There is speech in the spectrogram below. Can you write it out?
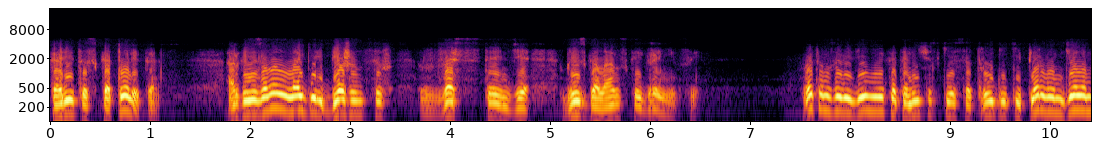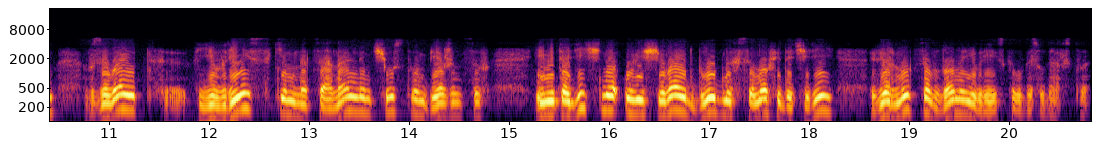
«Каритас Католика» организовал лагерь беженцев в Вестенде, близ голландской границы. В этом заведении католические сотрудники первым делом взывают к еврейским национальным чувствам беженцев и методично увещевают блудных сынов и дочерей вернуться в лоно еврейского государства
